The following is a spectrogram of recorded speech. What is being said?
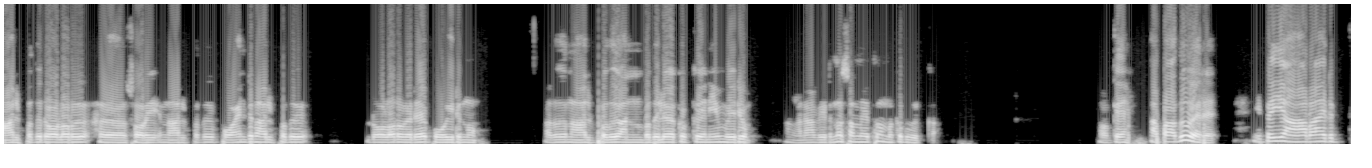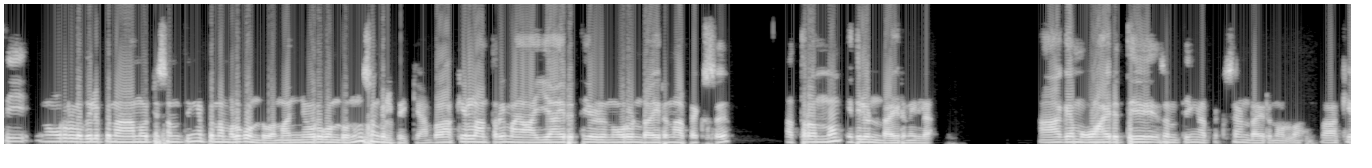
നാൽപ്പത് ഡോളർ സോറി നാൽപ്പത് പോയിന്റ് നാൽപ്പത് ഡോളർ വരെ പോയിരുന്നു. അത് നാൽപ്പത് അൻപതിലേക്കൊക്കെ ഇനിയും വരും. അങ്ങനെ വരുന്ന സമയത്ത് നമുക്കത് വിൽക്കാം. ഓക്കെ? അപ്പോൾ അതുവരെ ഇപ്പൊ ഈ ആറായിരത്തി നൂറുള്ളതിൽ ഇപ്പൊ നാനൂറ്റി സംതിങ് ഇപ്പൊ നമ്മൾ കൊണ്ടുവന്നു. അഞ്ഞൂറ് കൊണ്ടുവന്നു സങ്കല്പിക്കാം. ബാക്കിയുള്ള അത്രയും അയ്യായിരത്തി എഴുന്നൂറ് ഉണ്ടായിരുന്ന അപെക്സ് അത്ര ഒന്നും ഇതിലുണ്ടായിരുന്നില്ല. ആകെ മൂവായിരത്തി സംതിങ് അപെക്സ് ഉണ്ടായിരുന്നുള്ളൂ. ബാക്കി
